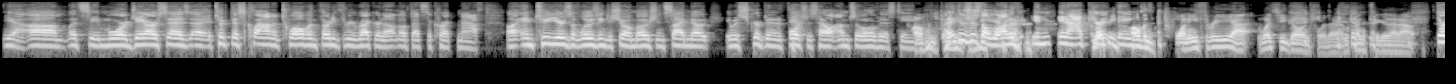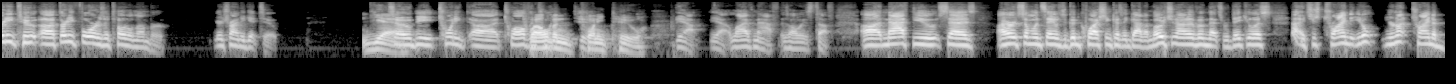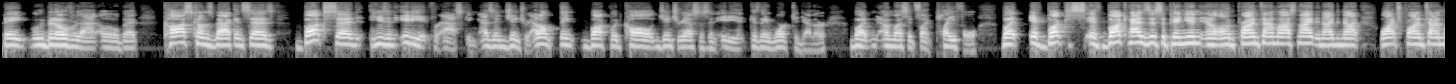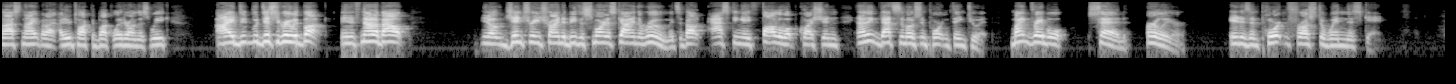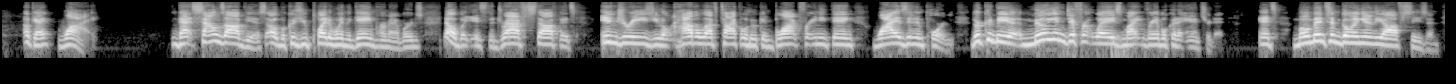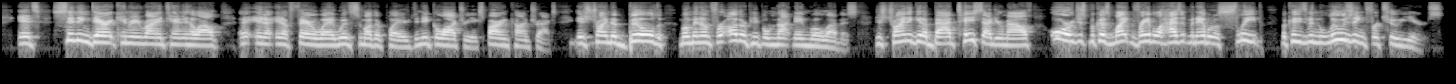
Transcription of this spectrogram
Yeah. Um, let's see more. JR says uh, it took this clown a 12 and 33 record. I don't know if that's the correct math. Uh, and two years of losing to show emotion. Side note, it was scripted and forced as hell. I'm so over this team. I think there's just a lot of in, inaccurate things. 12 and 23. Uh, what's he going for there? I'm trying to figure that out. 32, uh, 34 is a total number you're trying to get to. Yeah. So it would be 20, uh, 12, 12 and 22. And 22. Yeah. Yeah. Live math is always tough. Uh, Matthew says, I heard someone say it was a good question because it got emotion out of him. That's ridiculous. No, it's just trying to, you don't, you're not trying to bait. We've been over that a little bit. Cost comes back and says, Buck said he's an idiot for asking, as in Gentry. I don't think Buck would call Gentry as an idiot because they work together, but unless it's like playful. But if Buck if Buck has this opinion on primetime last night, and I did not watch primetime last night, but I, I do talk to Buck later on this week, I did, would disagree with Buck. And it's not about, you know, Gentry trying to be the smartest guy in the room. It's about asking a follow up question. And I think that's the most important thing to it. Mike Vrabel said earlier, it is important for us to win this game. Okay, why? That sounds obvious. Oh, because you play to win the game, Herm Edwards. No, but it's the draft stuff. It's injuries. You don't have a left tackle who can block for anything. Why is it important? There could be a million different ways Mike Vrabel could have answered it. It's momentum going into the offseason. It's sending Derrick Henry and Ryan Tannehill out uh, in a, in a fair way with some other players, Denico Autry, expiring contracts. It's trying to build momentum for other people not named Will Levis. Just trying to get a bad taste out of your mouth, or just because Mike Vrabel hasn't been able to sleep because he's been losing for two years.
